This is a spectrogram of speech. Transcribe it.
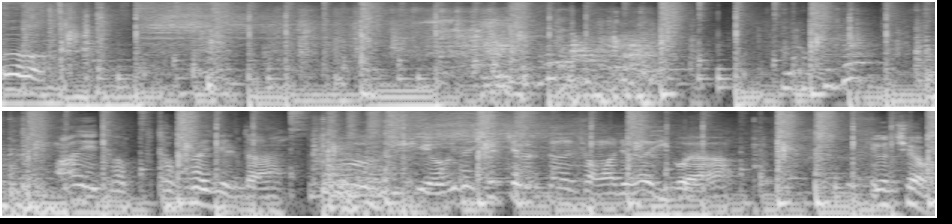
어. 아니 덮, 덮어야지 일단 으, 여기서 실제로 쓰는 정화조는 이거야 이거 치워봐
